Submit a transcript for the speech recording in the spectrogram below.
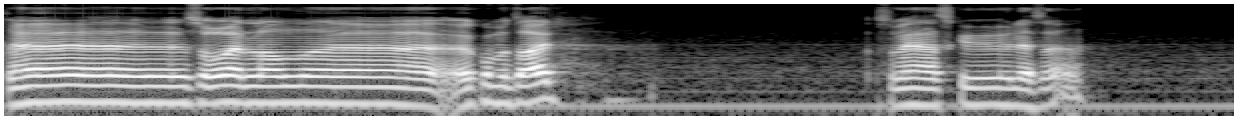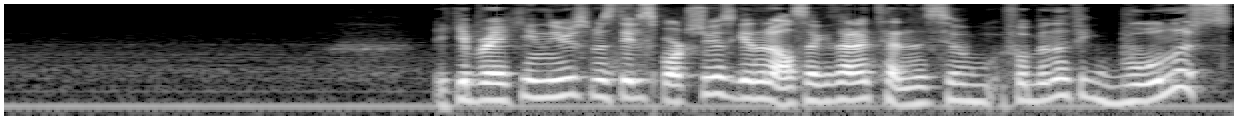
Uh, så en eller annen uh, kommentar som jeg skulle lese. Ikke breaking news, men still sportsnews. Generalsekretæren i Tennisforbundet fikk bonus,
